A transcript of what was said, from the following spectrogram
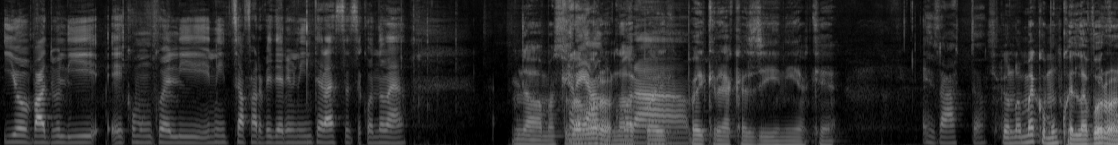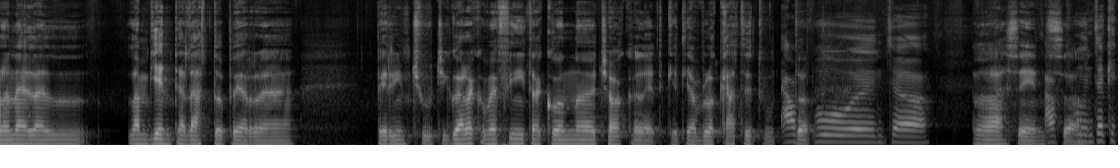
io vado lì e comunque lì inizio a far vedere un interesse, secondo me... No, ma sul lavoro no, ancora- poi, poi crea casini. Che... Esatto. Secondo me comunque il lavoro non è la- l'ambiente adatto per, eh, per inciuci. Guarda com'è finita con eh, Chocolate che ti ha bloccato tutto. Appunto. Non ha senso. Appunto, che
